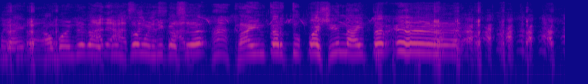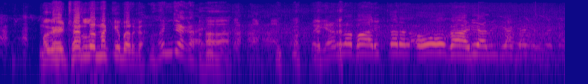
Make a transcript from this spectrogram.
नाही, अहो, म्हणजे काय तुमचं म्हणजे कसं खाईन तर तुपाशी नाही तर मग हे ठरलं नक्की बरं का? म्हणजे काय? हा. यांना बारीक करा. ओ गाडी आली. या, या, या, या.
